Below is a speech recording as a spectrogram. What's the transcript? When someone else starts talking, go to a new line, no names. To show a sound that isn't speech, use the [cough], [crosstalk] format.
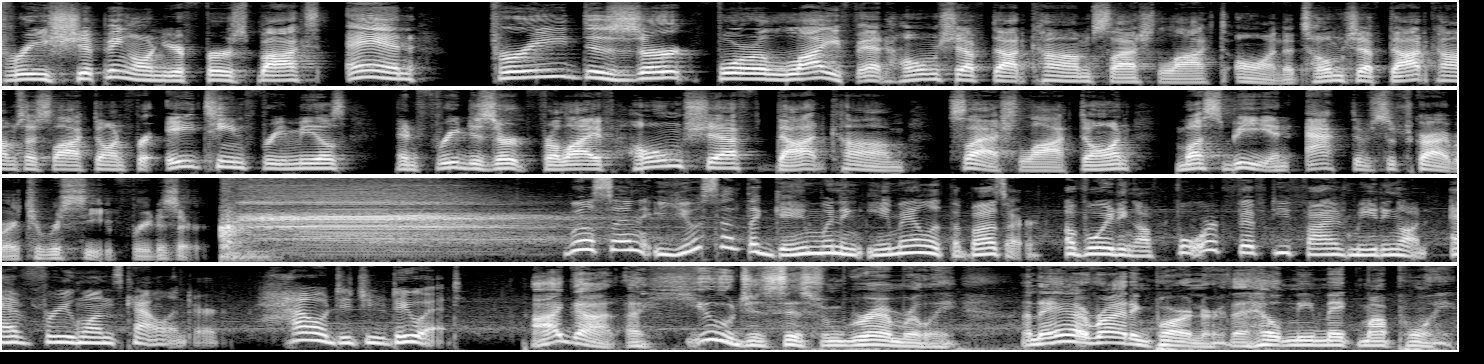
free shipping on your first box and free dessert for life at homechef.com slash locked on. That's homechef.com slash locked on for 18 free meals and free dessert for life. Homechef.com slash locked on must be an active subscriber to receive free dessert.
Wilson, you sent the game-winning email at the buzzer, avoiding a 455 meeting on everyone's calendar. How did you do it?
I got a huge assist from Grammarly, an AI writing partner that helped me make my point.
